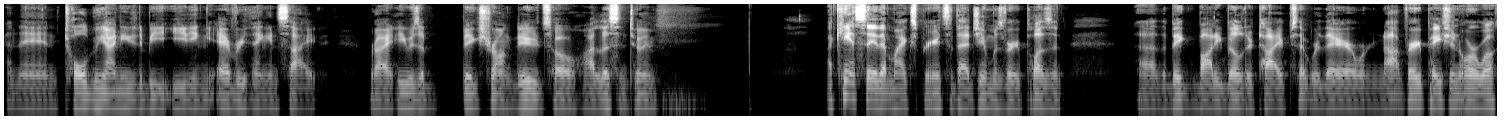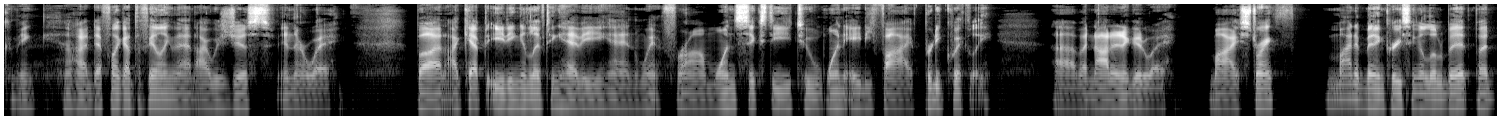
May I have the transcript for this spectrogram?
and then told me I needed to be eating everything in sight, right? He was a big, strong dude, so I listened to him. I can't say that my experience at that gym was very pleasant. Uh, the big bodybuilder types that were there were not very patient or welcoming. I definitely got the feeling that I was just in their way. But I kept eating and lifting heavy and went from 160 to 185 pretty quickly, uh, but not in a good way. My strength might have been increasing a little bit, but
